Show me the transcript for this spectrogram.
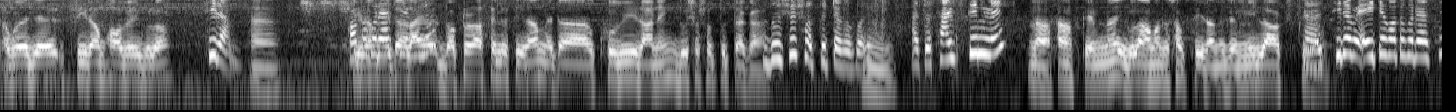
তারপরে যে সিরাম হবে এগুলো? সিরাম? হ্যাঁ। কত করে আছে এগুলো? ডক্টর আসেলের সিরাম এটা খুবই রানিং দুশো সত্তর টাকা। দুশো সত্তর টাকা করে। আচ্ছা সানস্ক্রিন নেই? না সানস্ক্রিন না এগুলো আমাদের সব সিরাম যে মিলাক্স সিরাম। সিরাম এইটা কত করে আছে?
